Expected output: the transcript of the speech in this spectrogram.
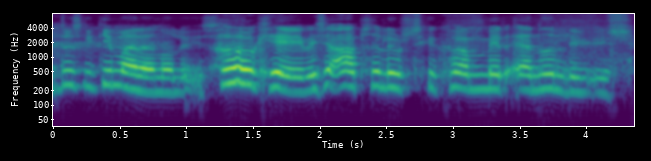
nok. Du skal give mig et andet lys. Okay, hvis jeg absolut skal komme med et andet lys.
